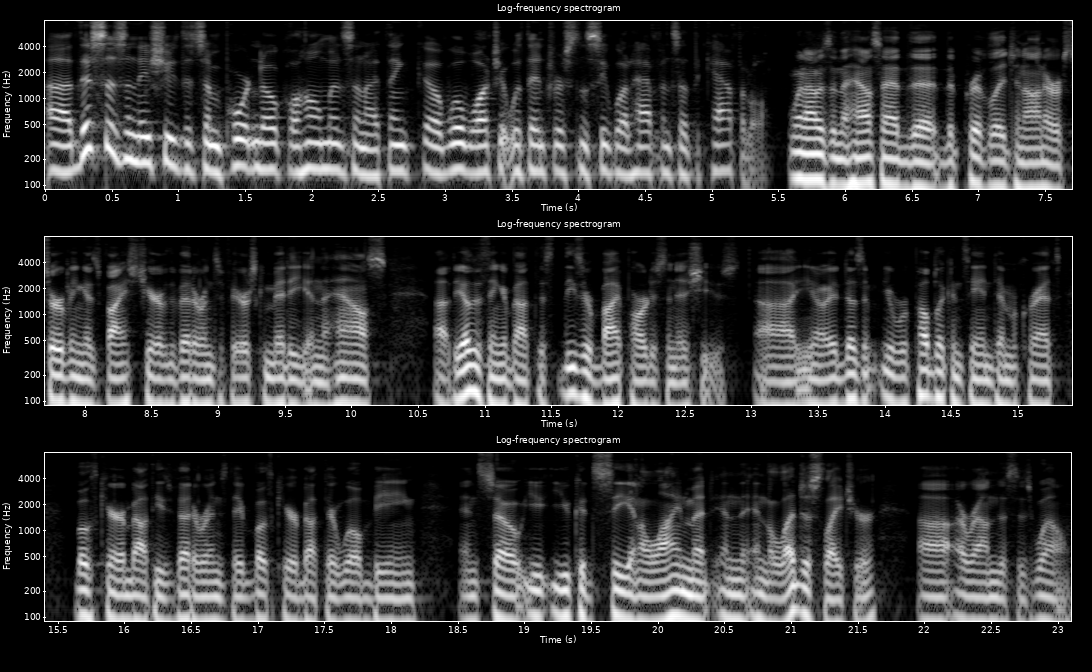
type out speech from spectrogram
uh, this is an issue that's important to Oklahomans, and I think uh, we'll watch it with interest and see what happens at the Capitol. When I was in the House, I had the, the privilege and honor of serving as vice chair of the Veterans Affairs Committee in the House. Uh, the other thing about this, these are bipartisan issues. Uh, you know, it doesn't. You know, Republicans and Democrats both care about these veterans. They both care about their well-being, and so you, you could see an alignment in the in the legislature uh, around this as well.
